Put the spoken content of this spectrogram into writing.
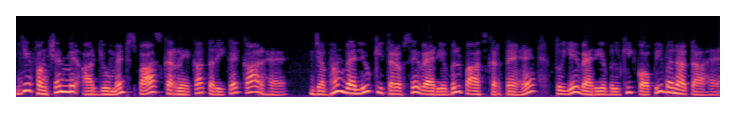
ये फ़ंक्शन में आर्ग्यूमेंट्स पास करने का तरीका कार है। जब हम वैल्यू की तरफ़ से वेरिएबल पास करते हैं तो ये वेरिएबल की कॉपी बनाता है।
